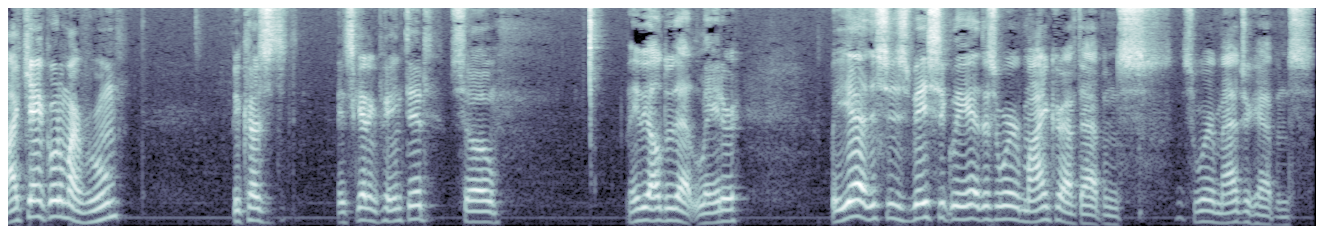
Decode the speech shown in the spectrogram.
I can't go to my room because it's getting painted. So maybe I'll do that later. But yeah, this is basically it. This is where Minecraft happens. This is where magic happens.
